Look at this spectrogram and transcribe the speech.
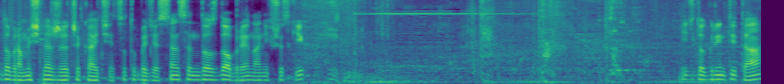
Dobra, myślę, że czekajcie, co tu będzie? Sensen dos dobry na nich wszystkich. Idź do Green Tita.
